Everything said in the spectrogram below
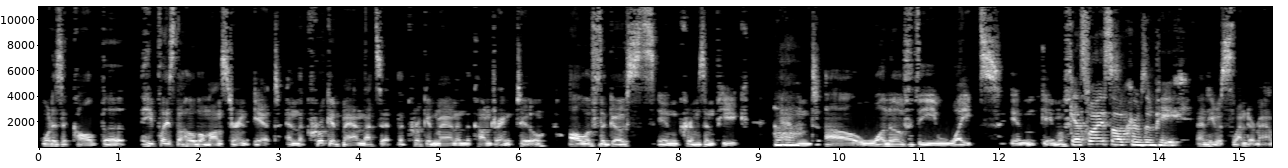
what is it called? The he plays the hobo monster in It, and the Crooked Man. That's it. The Crooked Man in The Conjuring Two. All of the ghosts in Crimson Peak, Ah, and uh, one of the wights in Game of Guess why I saw Crimson Peak? And he was Slender Man.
